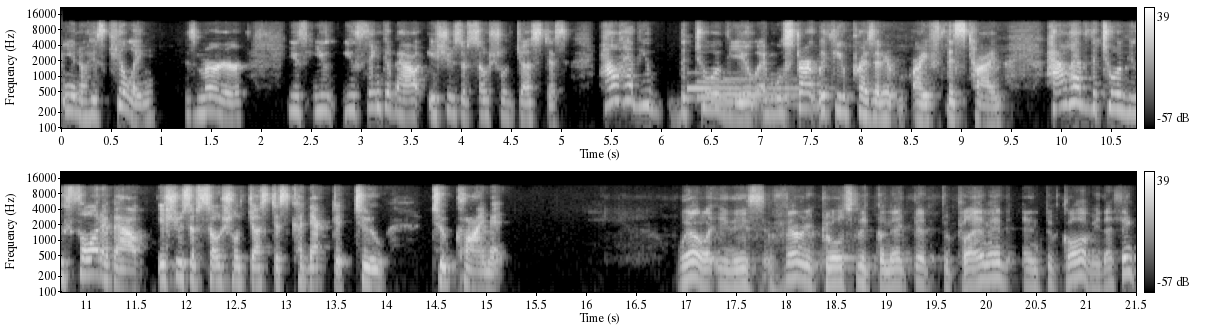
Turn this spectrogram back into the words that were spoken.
you know, his killing, his murder, you you you think about issues of social justice. How have you, the two of you, and we'll start with you, President Reif, this time. How have the two of you thought about issues of social justice connected to to climate? Well, it is very closely connected to climate and to COVID. I think,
